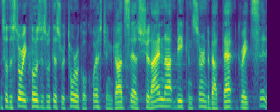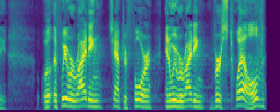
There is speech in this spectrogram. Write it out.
And so the story closes with this rhetorical question God says, Should I not be concerned about that great city? Well, if we were writing chapter 4 and we were writing verse 12,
